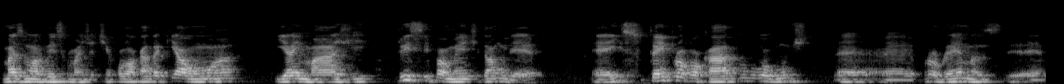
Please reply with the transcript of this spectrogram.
mais uma vez, como a gente já tinha colocado aqui, a honra e a imagem, principalmente da mulher. É, isso tem provocado alguns é, é, problemas é,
